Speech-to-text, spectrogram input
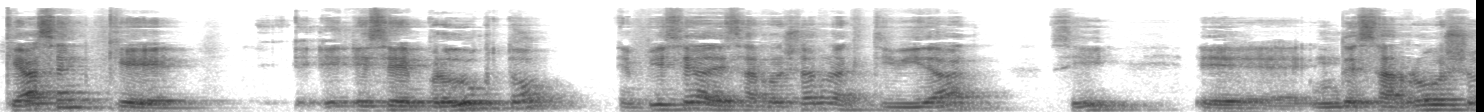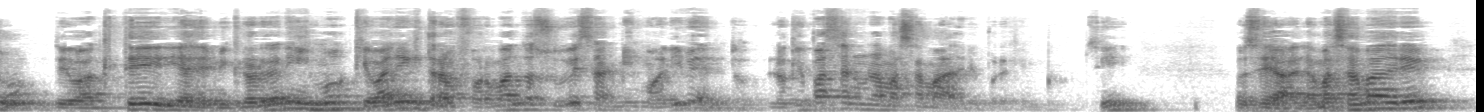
que hacen que e-, ese producto empiece a desarrollar una actividad, ¿sí? Eh, un desarrollo de bacterias, de microorganismos que van a ir transformando a su vez al mismo alimento. Lo que pasa en una masa madre, por ejemplo. ¿sí? O sea, la masa madre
